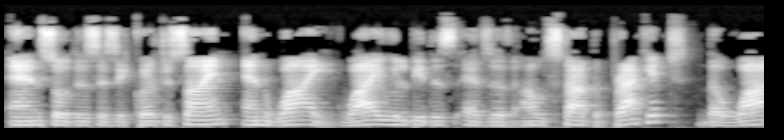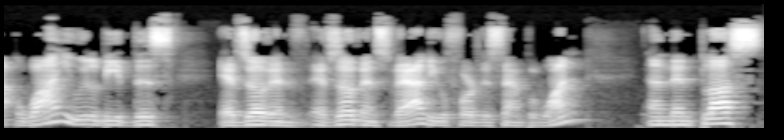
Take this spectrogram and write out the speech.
and so this is equal to sign and y y will be this i'll start the bracket the y, y will be this absorbance absorbance value for the sample 1 and then plus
